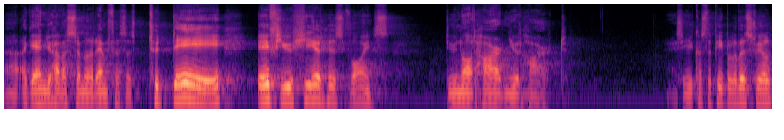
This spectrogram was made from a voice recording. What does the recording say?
uh, again, you have a similar emphasis. Today, if you hear his voice, do not harden your heart. You see, because the people of Israel,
